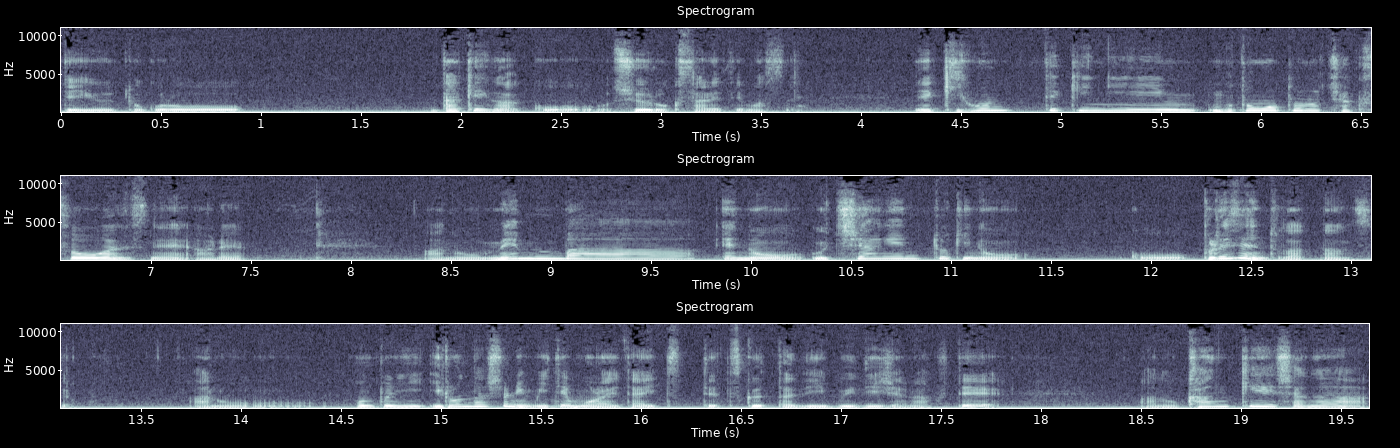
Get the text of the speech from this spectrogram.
ていうところだけがこう収録されてますね。で、基本的に、元々の着想がですね、あれ、あの、メンバーへの打ち上げの時の、こう、プレゼントだったんですよ。あの、本当にいろんな人に見てもらいたいっつって作った DVD じゃなくて、あの、関係者が、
